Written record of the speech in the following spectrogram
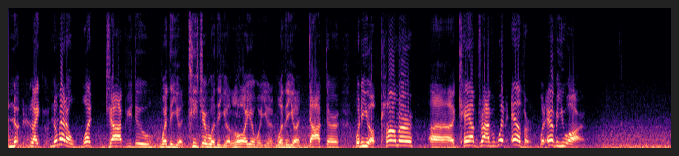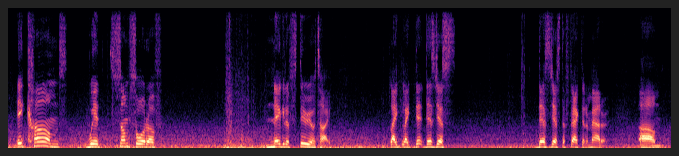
no, like no matter what job you do, whether you're a teacher, whether you're a lawyer, whether you're, whether you're a doctor, whether you're a plumber, a cab driver, whatever, whatever you are, it comes with some sort of negative stereotype like like th- that's just that's just the fact of the matter. Um,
